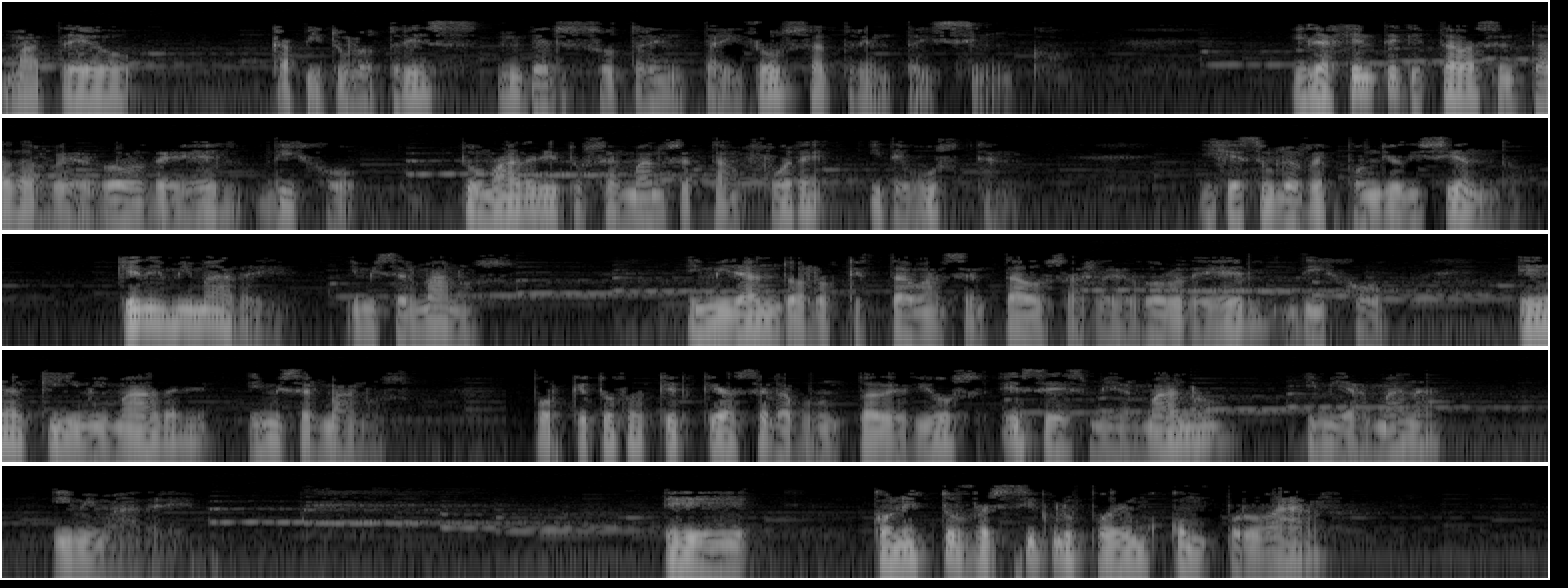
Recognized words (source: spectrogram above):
Mateo capítulo 3, verso 32 a 35. Y la gente que estaba sentada alrededor de él dijo, Tu madre y tus hermanos están fuera y te buscan. Y Jesús le respondió diciendo, ¿quién es mi madre y mis hermanos? Y mirando a los que estaban sentados alrededor de él, dijo, He aquí mi madre y mis hermanos, porque todo aquel que hace la voluntad de Dios, ese es mi hermano y mi hermana y mi madre. Eh, con estos versículos podemos comprobar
